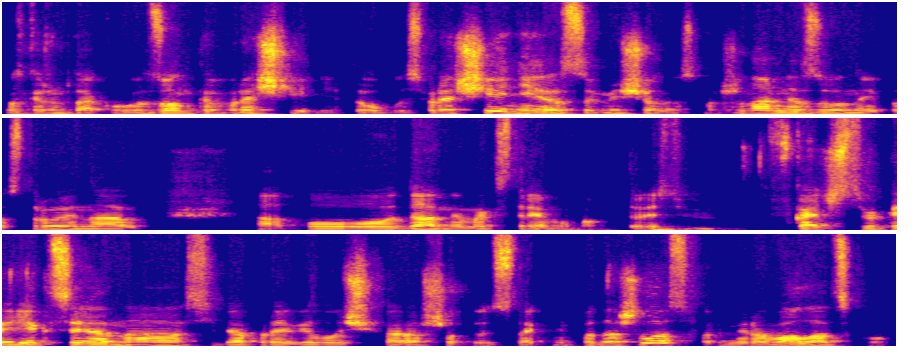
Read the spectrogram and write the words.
ну, скажем так, зонка вращения. Это область вращения, совмещенная с маржинальной зоной, построена по данным экстремумам. То есть в качестве коррекции она себя проявила очень хорошо. То есть так не подошла, сформировала отскок.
